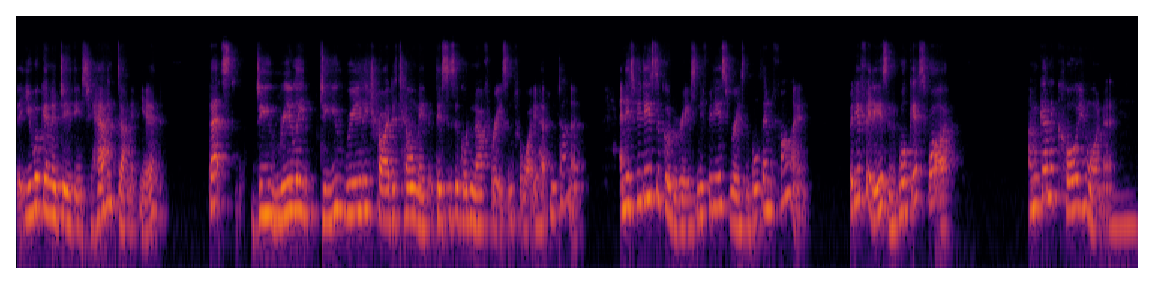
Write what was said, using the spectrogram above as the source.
that you were going to do this. You haven't done it yet that's do you really do you really try to tell me that this is a good enough reason for why you haven't done it? And if it is a good reason if it is reasonable then fine. But if it isn't well guess what? I'm going to call you on it. Mm.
